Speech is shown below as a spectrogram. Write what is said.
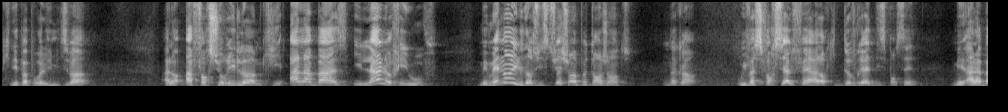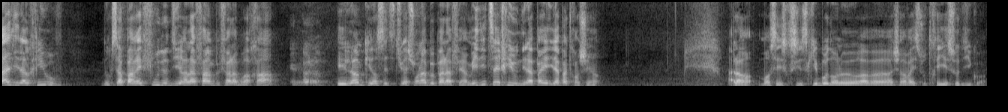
qui n'est pas pour elle une mitzvah, alors a fortiori l'homme qui à la base il a le chiyuv, mais maintenant il est dans une situation un peu tangente, d'accord? Où il va se forcer à le faire alors qu'il devrait être dispensé. Mais à la base il a le chiyuv. Donc ça paraît fou de dire la femme peut faire la bracha, Et l'homme. qui est dans cette situation-là peut pas la faire. Mais il dit c'est chiyuv, il n'a pas, il a pas tranché. hein. Alors, bon, c'est ce qui est beau dans le Rav Asherva, il est très yesodi, quoi.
